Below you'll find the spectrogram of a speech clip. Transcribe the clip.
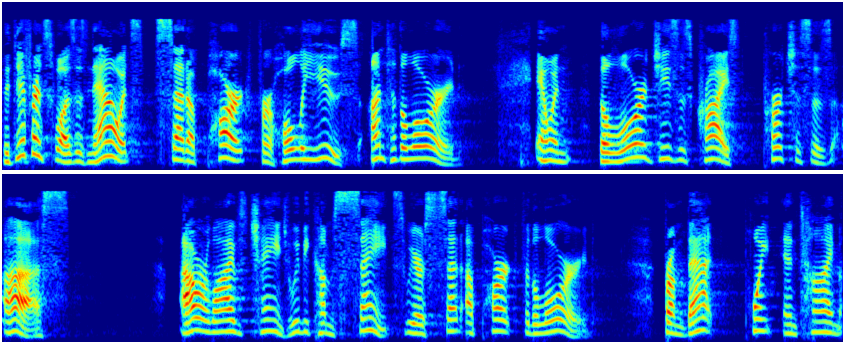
The difference was, is now it's set apart for holy use unto the Lord. And when the Lord Jesus Christ purchases us, our lives change. We become saints. We are set apart for the Lord. From that point in time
